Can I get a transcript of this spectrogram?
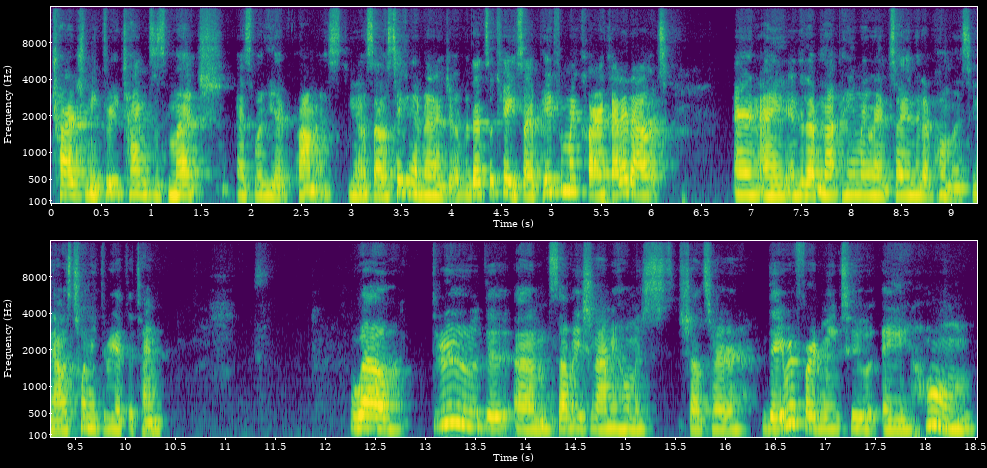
charged me three times as much as what he had promised. You know, so I was taking advantage of, but that's okay. So I paid for my car, I got it out, and I ended up not paying my rent, so I ended up homeless. You know, I was 23 at the time. Well, through the um, Salvation Army Homeless Shelter, they referred me to a home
